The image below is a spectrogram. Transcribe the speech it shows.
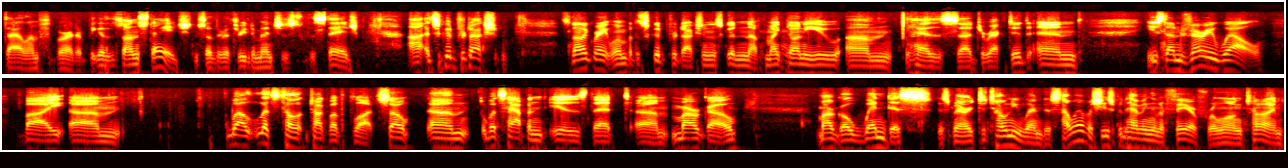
Dial M for Murder because it's on stage, and so there are three dimensions to the stage. Uh, it's a good production. It's not a great one, but it's good production. It's good enough. Mike Donahue um, has uh, directed, and he's done very well by. Um, well, let's tell, talk about the plot. So, um, what's happened is that um, Margot, Margot Wendice, is married to Tony Wendice. However, she's been having an affair for a long time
